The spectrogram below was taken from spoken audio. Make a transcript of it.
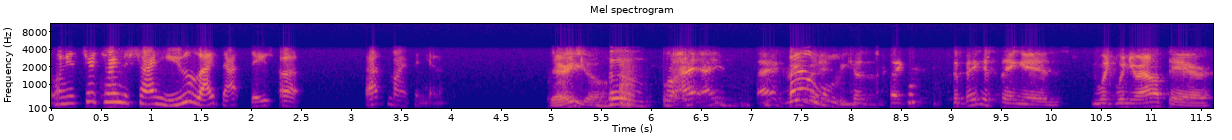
when it's your time to shine, you light that stage up. That's my opinion. There you go. Boom. Well, I I, I agree with it because like the biggest thing is when when you're out there,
